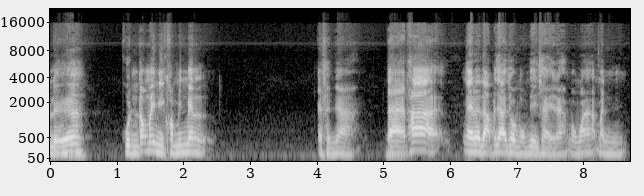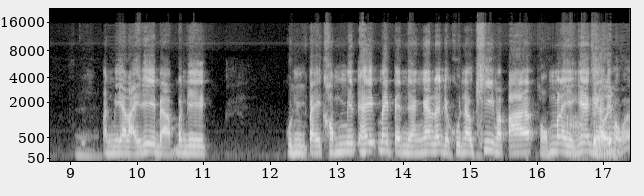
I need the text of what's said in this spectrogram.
หรืออคุณต้องไม่มีคอมมิชเมนต์ในสัญญา แต่ถ้าในระดับประชาชนผมเฉยๆนะผมว่ามันอืมมันมีอะไรที่แบบบางทีคุณไปคอมมิตให้ไม่เป็นอย่างนั้นแล้วเดี๋ยวคุณเอาขี้มาปาผมอะไรอย่างเงี้ยคืออันที่ผมว่า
